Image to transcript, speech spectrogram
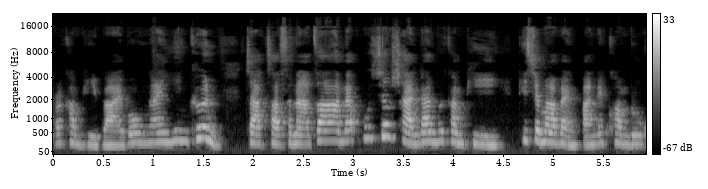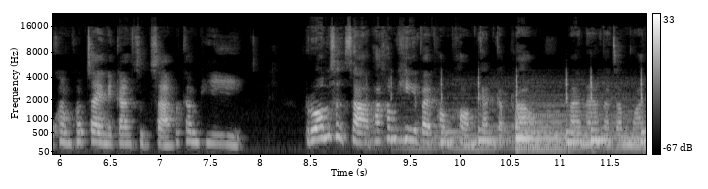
พระคัมภีร์ Bible ง่ายยิ่งขึ้น จากศาสนาจารย์และผู้เชี่ยวชาญด้านพระคัมภีร์ ที่จะมาแบ่งปันในความรู้ความเข้าใจในการศึกษาพระคัมภีร์ ร่วมศึกษาพระคัมภีร์ไปพร้อม ๆ กันกับเรา มานาประจำวัน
